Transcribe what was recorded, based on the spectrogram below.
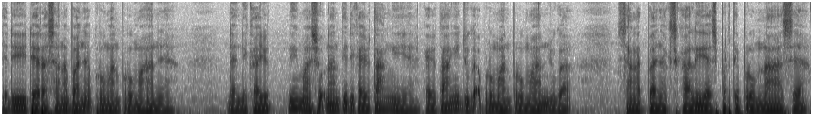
Jadi daerah sana banyak perumahan-perumahan ya. dan di kayu ini masuk nanti di kayu tangi ya kayu tangi juga perumahan-perumahan juga sangat banyak sekali ya seperti perumnas ya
